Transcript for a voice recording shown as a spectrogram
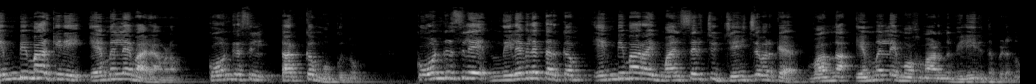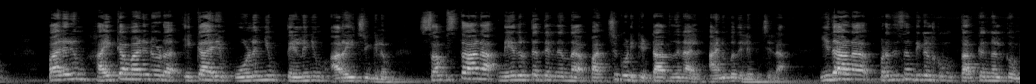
എം പിമാർക്കിനി എം എൽ എമാരാവണം. കോൺഗ്രസിൽ തർക്കം മൂക്കുന്നു. കോൺഗ്രസിലെ നിലവിലെ തർക്കം എം പിമാരായി മത്സരിച്ചു ജയിച്ചവർക്ക് വന്ന എം എൽ എ മോഹമാണെന്ന് വിലയിരുത്തപ്പെടുന്നു. പലരും ഹൈക്കമാൻഡിനോട് ഇക്കാര്യം ഒളിഞ്ഞും തെളിഞ്ഞും അറിയിച്ചെങ്കിലും സംസ്ഥാന നേതൃത്വത്തിൽ നിന്ന് പച്ചക്കൊടി കിട്ടാത്തതിനാൽ അനുമതി ലഭിച്ചില്ല. ഇതാണ് പ്രതിസന്ധികൾക്കും തർക്കങ്ങൾക്കും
